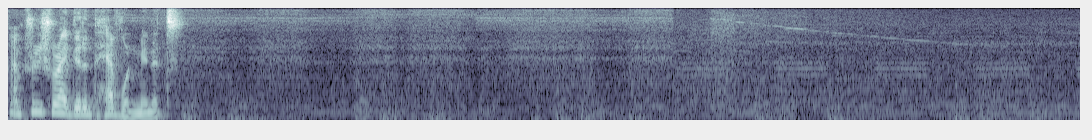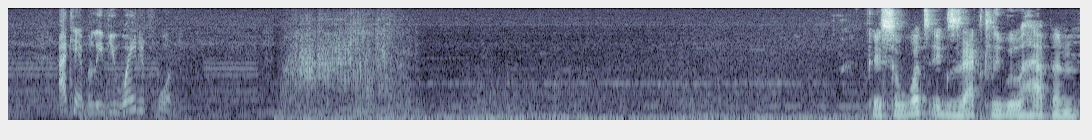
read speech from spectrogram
I'm pretty sure I didn't have one minute. Believe you waited for me. Okay, so what exactly will happen?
